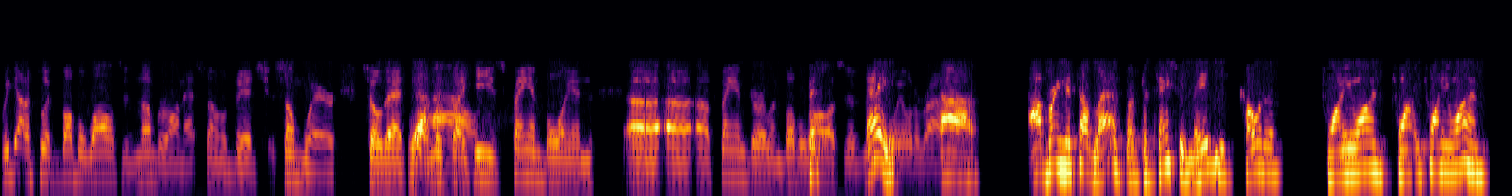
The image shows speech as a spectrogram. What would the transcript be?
we got to put Bubba Wallace's number on that son of a bitch somewhere, so that uh, it looks like he's fanboying, uh, uh, uh, fangirling Bubba Wallace in his new hey, Toyota ride. uh, I'll bring this up last, but potentially maybe COTA 21, 2021,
